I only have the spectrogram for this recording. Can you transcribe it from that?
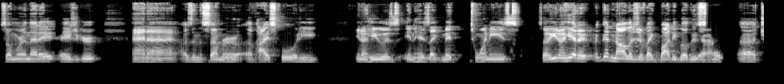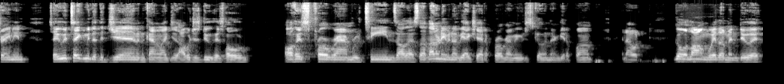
somewhere in that age, age group. And uh, I was in the summer of high school, and he, you know, he was in his like mid 20s. So, you know, he had a, a good knowledge of like bodybuilding Yeah. stuff, uh, training. So he would take me to the gym and kind of like, just, I would just do his whole, all his program routines, all that stuff. I don't even know if he actually had a program. He would just go in there and get a pump, and I would go along with him and do it.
